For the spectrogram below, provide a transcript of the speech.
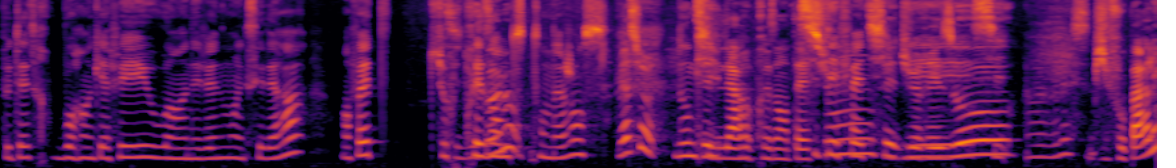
peut-être boire un café ou à un événement etc. En fait tu représentes ton agence. Bien sûr. Donc c'est de la représentation, si c'est du réseau. Voilà, Puis il faut parler.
